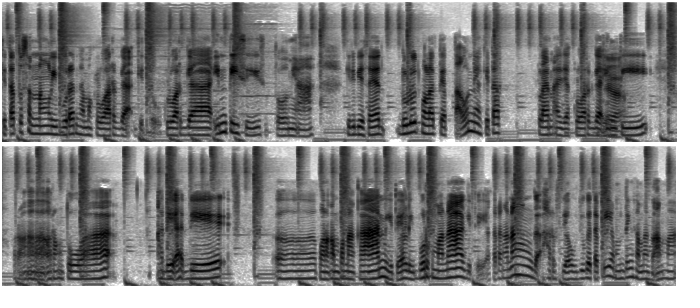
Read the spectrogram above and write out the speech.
Kita tuh seneng liburan sama keluarga gitu. Keluarga inti sih sebetulnya. Jadi biasanya dulu mulai tiap tahun ya kita plan aja keluarga Iya. inti, orang orang tua, adik-adik, eh, ponakan-ponakan gitu ya libur ke mana gitu ya kadang-kadang nggak harus jauh juga tapi yang penting sama-sama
